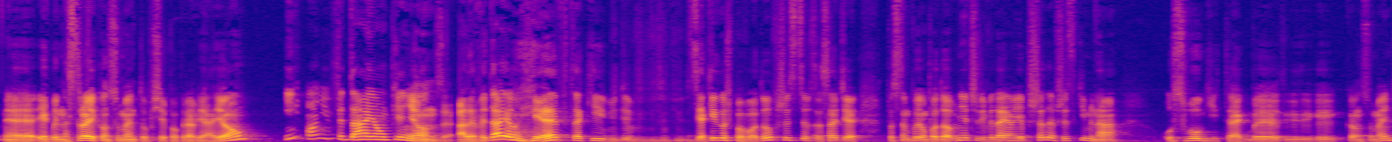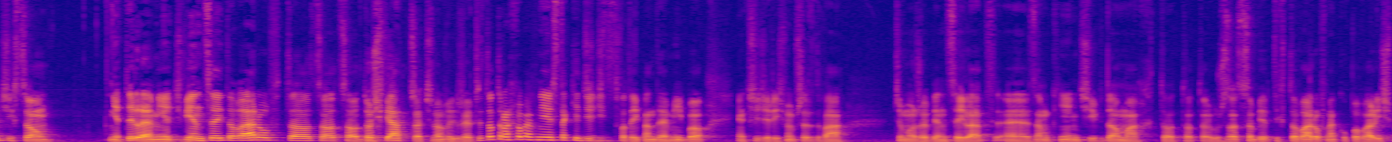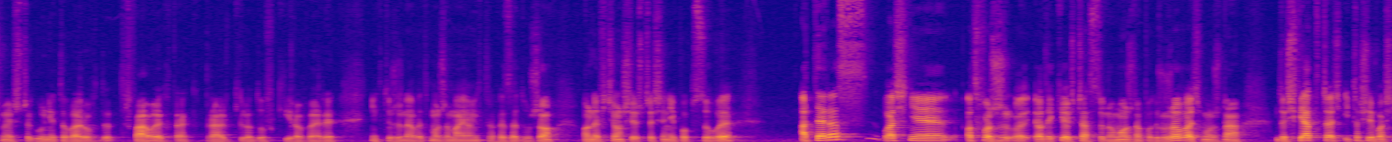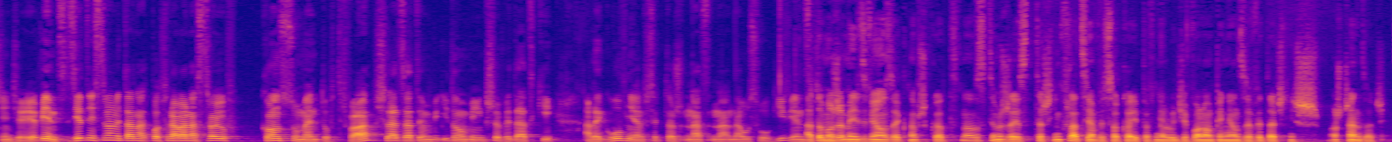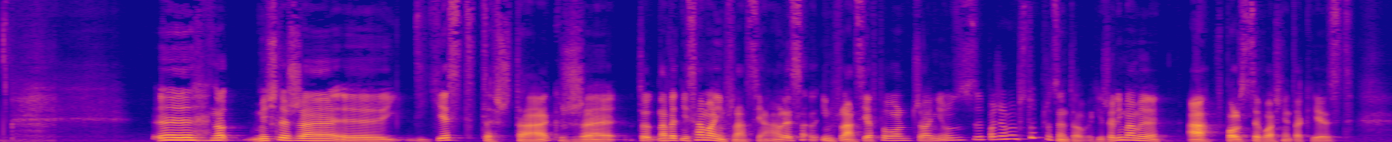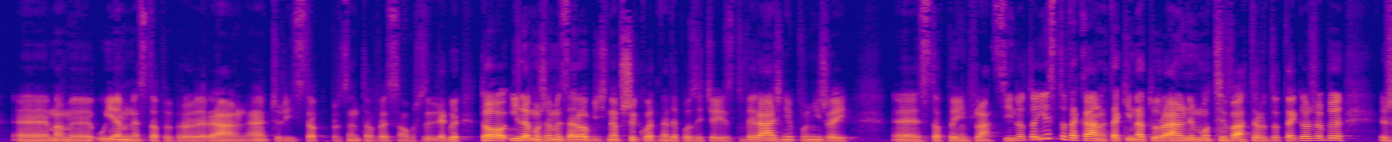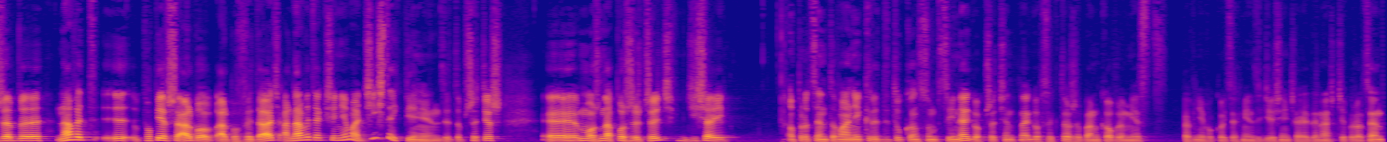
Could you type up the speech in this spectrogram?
e, jakby nastroje konsumentów się poprawiają, i oni wydają pieniądze, ale wydają je w taki, z jakiegoś powodu, wszyscy w zasadzie postępują podobnie, czyli wydają je przede wszystkim na usługi. To jakby y, y, konsumenci chcą nie tyle mieć więcej towarów, to co, co doświadczać nowych rzeczy. To trochę pewnie jest takie dziedzictwo tej pandemii, bo jak siedzieliśmy przez dwa czy może więcej lat e, zamknięci w domach, to, to, to już sobie tych towarów nakupowaliśmy, szczególnie towarów trwałych, tak? pralki, lodówki, rowery. Niektórzy nawet może mają ich trochę za dużo. One wciąż jeszcze się nie popsuły. A teraz właśnie otworzy, od jakiegoś czasu no, można podróżować, można doświadczać i to się właśnie dzieje. Więc z jednej strony ta poprawa nastrojów konsumentów trwa, w ślad za tym idą większe wydatki, ale głównie w sektorze na, na, na usługi. Więc... A to może mieć związek na przykład no, z tym, że jest też inflacja wysoka i pewnie ludzie wolą pieniądze wydać niż oszczędzać. Yy, no, myślę, że yy, jest też tak, że to nawet nie sama inflacja, ale inflacja w połączeniu z poziomem stóp procentowych. Jeżeli mamy, a w Polsce właśnie tak jest, e, mamy ujemne stopy realne, czyli stopy procentowe są, jakby to ile możemy zarobić na przykład na depozycie jest wyraźnie poniżej e, stopy inflacji, no to jest to taka, taki naturalny motywator do tego, żeby, żeby nawet e, po pierwsze albo, albo wydać, a nawet jak się nie ma dziś tych pieniędzy, to przecież można pożyczyć. Dzisiaj oprocentowanie kredytu konsumpcyjnego przeciętnego w sektorze bankowym jest pewnie w okolicach między 10 a 11%,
